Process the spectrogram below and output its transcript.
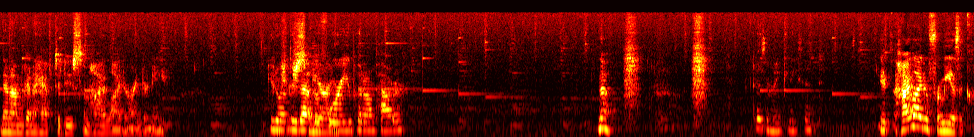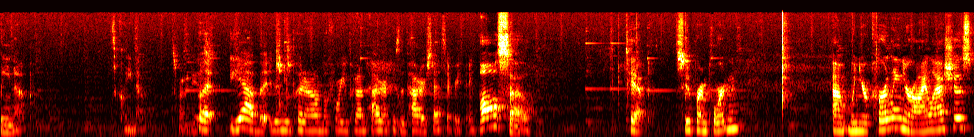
Then I'm gonna have to do some highlighter underneath. You don't do that smearing. before you put on powder? No, Doesn't make any sense. it's highlighter for me is a cleanup. It's cleanup. That's what it is. But yeah, but then you put it on before you put on powder because the powder sets everything. Also, tip, super important. Um, when you're curling your eyelashes,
